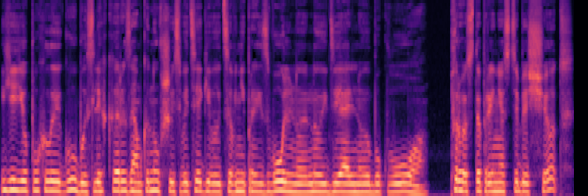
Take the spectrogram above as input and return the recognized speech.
Ее пухлые губы, слегка разомкнувшись, вытягиваются в непроизвольную, но идеальную букву «О». «Просто принес тебе счет.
